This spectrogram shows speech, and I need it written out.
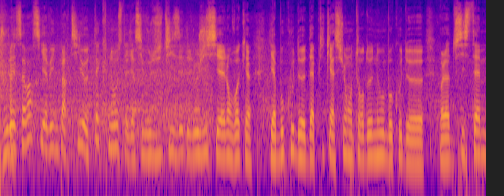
Je voulais savoir s'il y avait une partie euh, techno, c'est-à-dire si vous utilisez des logiciels. On voit qu'il y a beaucoup d'applications autour de nous, beaucoup de, voilà, de systèmes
